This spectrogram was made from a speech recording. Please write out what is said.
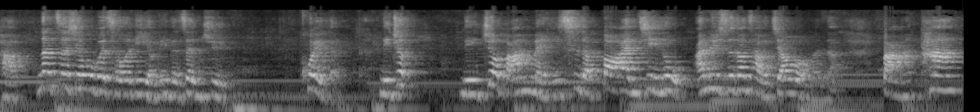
好，那这些会不会成为你有利的证据？会的。你就你就把每一次的报案记录，安律师刚才有教我们的，把他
